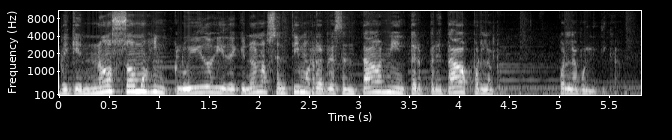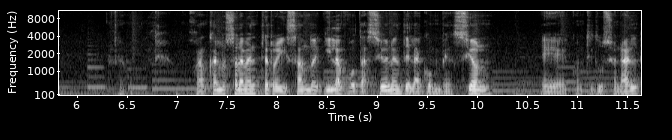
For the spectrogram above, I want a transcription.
de que no somos incluidos y de que no nos sentimos representados ni interpretados por la, por la política. Juan Carlos, solamente revisando aquí las votaciones de la convención eh, constitucional,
